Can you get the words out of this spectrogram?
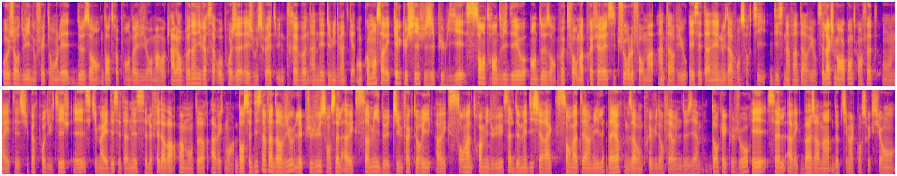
aujourd'hui nous fêtons les deux ans d'entreprendre et vivre au Maroc. Alors bon anniversaire au projet et je vous souhaite une très bonne année 2024. On commence avec quelques chiffres. J'ai publié 130 vidéos en deux ans. Votre format préféré c'est toujours le format interview et cette année nous avons sorti 19 interviews. C'est là que je me rends compte qu'en fait on a été super productif et ce qui m'a aidé cette année c'est le fait d'avoir un monteur avec moi. Dans ces 19 interviews les plus vues sont celles avec Samy de Gym Factory avec 123 000 vues, celle de Mehdi Chirac 121 000. D'ailleurs, nous avons prévu d'en faire une deuxième dans quelques jours et celle avec Benjamin d'Optimal Construction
